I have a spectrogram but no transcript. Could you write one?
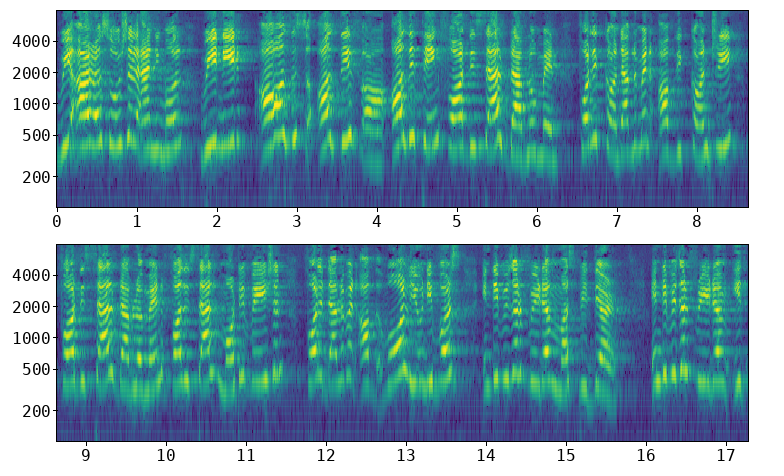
we are a social animal, we need all this, all the, uh, all the things for the self development, for the development of the country, for the self development, for the self motivation, for the development of the whole universe. Individual freedom must be there. Individual freedom is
